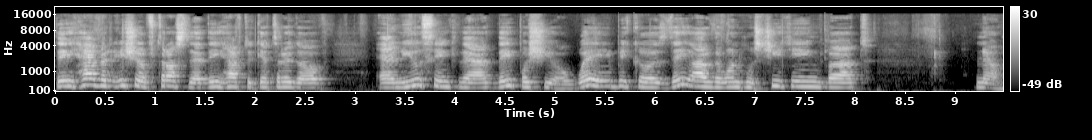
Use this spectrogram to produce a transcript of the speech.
they have an issue of trust that they have to get rid of and you think that they push you away because they are the one who's cheating but no.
